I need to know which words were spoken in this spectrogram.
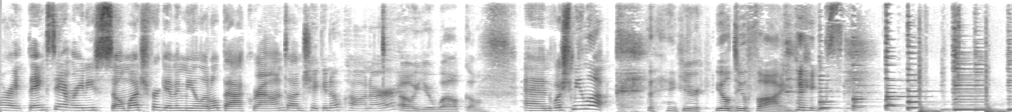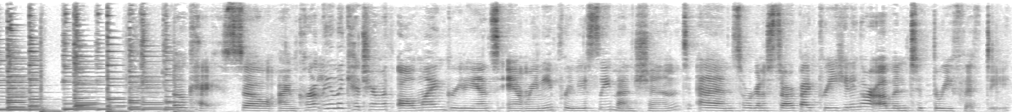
All right, thanks Aunt Rainey so much for giving me a little background on Chicken O'Connor. Oh, you're welcome. And wish me luck. you're, you'll do fine. Thanks. Okay, so I'm currently in the kitchen with all my ingredients Aunt Rainey previously mentioned, and so we're gonna start by preheating our oven to 350.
